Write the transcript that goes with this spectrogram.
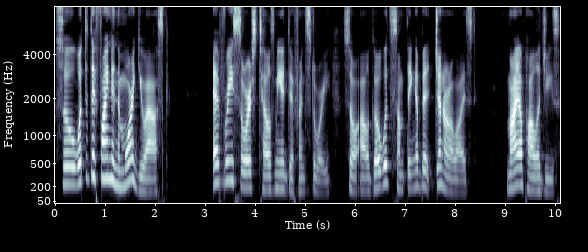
So, what did they find in the morgue, you ask? Every source tells me a different story, so I'll go with something a bit generalized. My apologies.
